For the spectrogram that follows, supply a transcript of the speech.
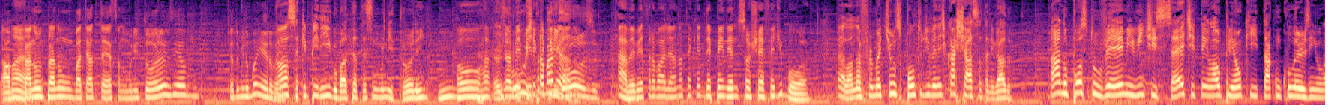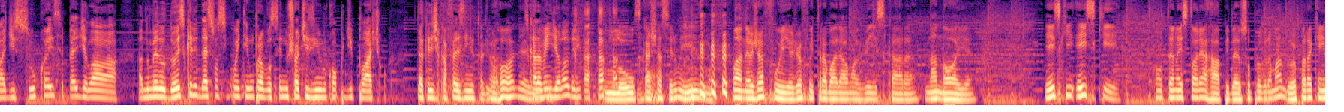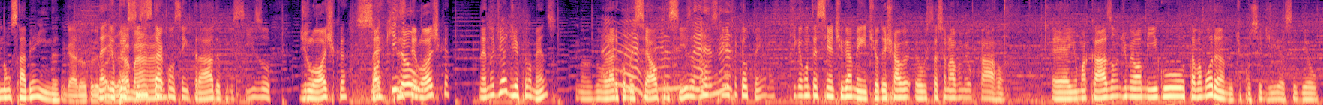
ah, Mano. pra, não, pra não bater a testa no monitor, eu ia dormir no banheiro, velho. Nossa, que perigo bater a testa no monitor, hein? Porra. Eu já bebi Puxa, trabalhando. Ah, beber trabalhando até que dependendo do seu chefe é de boa. É, lá na firma tinha uns pontos de venda de cachaça, tá ligado? Ah, no posto VM27 tem lá o peão que tá com um coolerzinho lá de suco, aí você pede lá a número 2 que ele desce uma 51 pra você no shotzinho, no copo de plástico. Daquele de cafezinho, tá ligado? Olha Os caras vendiam lá dentro. Low. Os cachaceiros mesmo. Mano, eu já fui, eu já fui trabalhar uma vez, cara, na noia. Eis que, eis que, contando a história rápida, eu sou programador, para quem não sabe ainda. Garota né? Eu preciso estar concentrado, eu preciso de lógica. Só né? que não. ter lógica, né? No dia a dia, pelo menos. No, no horário comercial precisa, né, não significa que eu tenho, né? O que, que acontecia antigamente? Eu deixava, eu estacionava meu carro é, em uma casa onde meu amigo tava morando. Tipo, cedia, cedeu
